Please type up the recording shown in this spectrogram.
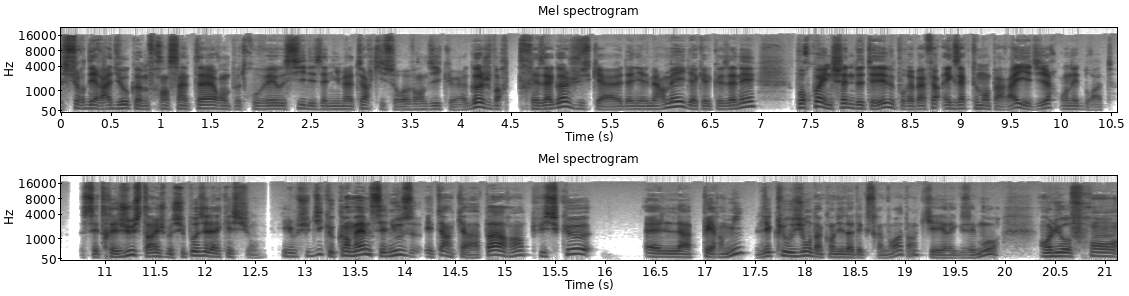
Sur des radios comme France Inter, on peut trouver aussi des animateurs qui se revendiquent à gauche, voire très à gauche, jusqu'à Daniel Mermet il y a quelques années. Pourquoi une chaîne de télé ne pourrait pas faire exactement pareil et dire on est de droite? C'est très juste, hein, et je me suis posé la question. Et je me suis dit que quand même, CNews était un cas à part, hein, puisque elle a permis l'éclosion d'un candidat d'extrême droite, hein, qui est Éric Zemmour, en lui offrant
